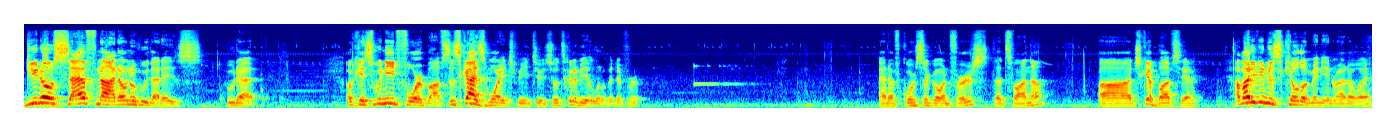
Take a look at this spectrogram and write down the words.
Do you know Seth? Nah, I don't know who that is. Who that? Okay, so we need four buffs. This guy's more HP, too, so it's gonna be a little bit different. And, of course, they're going first. That's fine, though. Uh, just get buffs, yeah. I might even just kill the minion right away.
